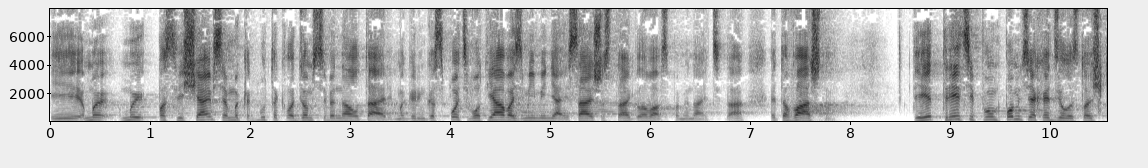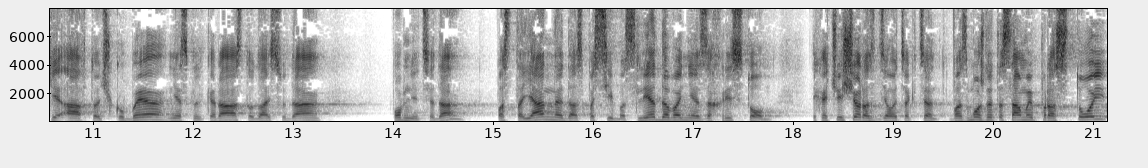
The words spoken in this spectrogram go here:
И мы, мы посвящаемся, мы как будто кладем себя на алтарь. Мы говорим, Господь, вот я, возьми меня. Исайя 6 глава, вспоминайте, да? Это важно. И третий пункт, помните, я ходил из точки А в точку Б несколько раз, туда-сюда. Помните, да? Постоянное, да, спасибо, следование за Христом. И хочу еще раз сделать акцент. Возможно, это самый простой,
